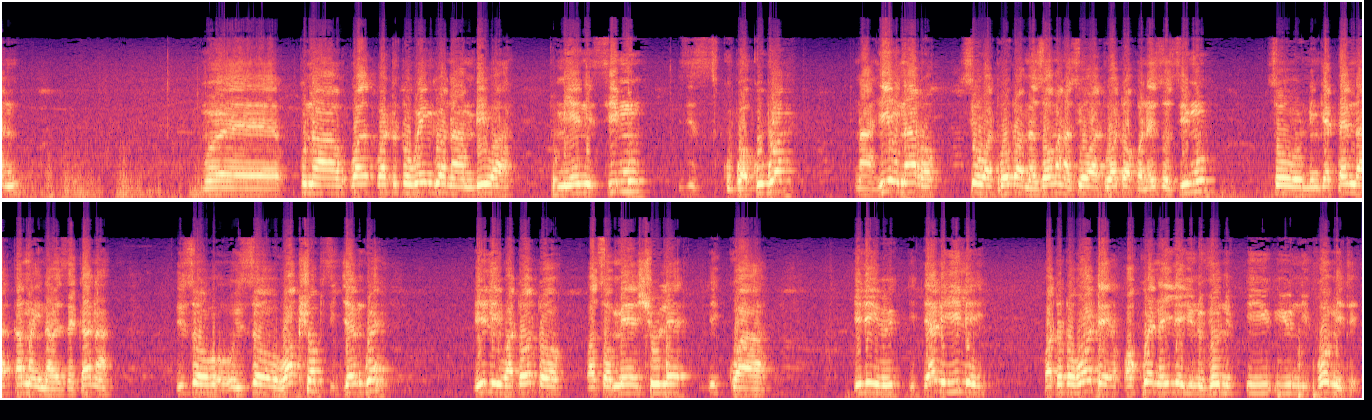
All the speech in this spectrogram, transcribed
One mwe, kuna wa, watoto wengi wanaambiwa tumieni simu hizi kubwa kubwa. Na hiyo Narok sio watu wote wamesoma na sio watu wote wako na hizo simu. So ningependa kama inawezekana hizo hizo workshops zijengwe ili watoto wasomee shule kwa ili yani ile watoto wote wakuwe na ile uniformity.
